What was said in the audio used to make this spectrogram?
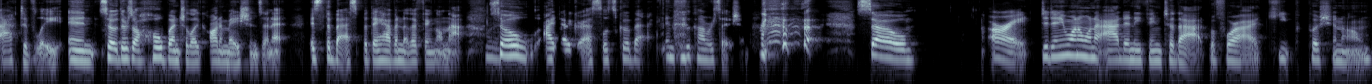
actively, and so there's a whole bunch of like automations in it. It's the best, but they have another thing on that. Mm-hmm. So I digress. Let's go back into the conversation. so, all right. Did anyone want to add anything to that before I keep pushing on?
